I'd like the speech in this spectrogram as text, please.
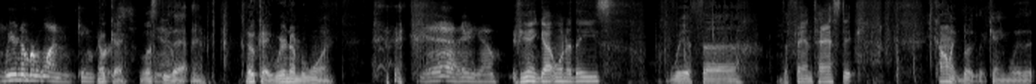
We're number one came first. Okay, let's yeah. do that then. Okay, we're number one. yeah, there you go. If you ain't got one of these with uh, the fantastic comic book that came with it,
